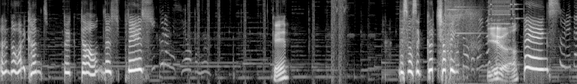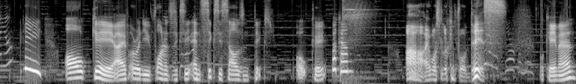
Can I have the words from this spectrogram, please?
No, I can't back down. Let's please. Okay. This was a good shopping. Yeah. Thanks. Hey. Okay, I have already 460 and 60,000 pix. Okay. Welcome. Ah, I was looking for this. Okay, man.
